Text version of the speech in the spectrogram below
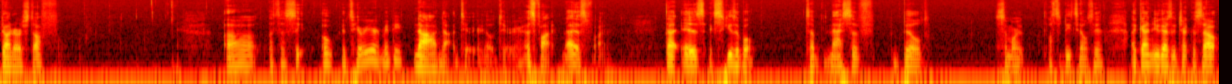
gunner stuff. Uh, let's just see. Oh, interior, maybe? Nah, not interior. No interior. That's fine. That is fine. That is excusable. It's a massive build. Some more, lots of details here. Again, you guys can check this out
